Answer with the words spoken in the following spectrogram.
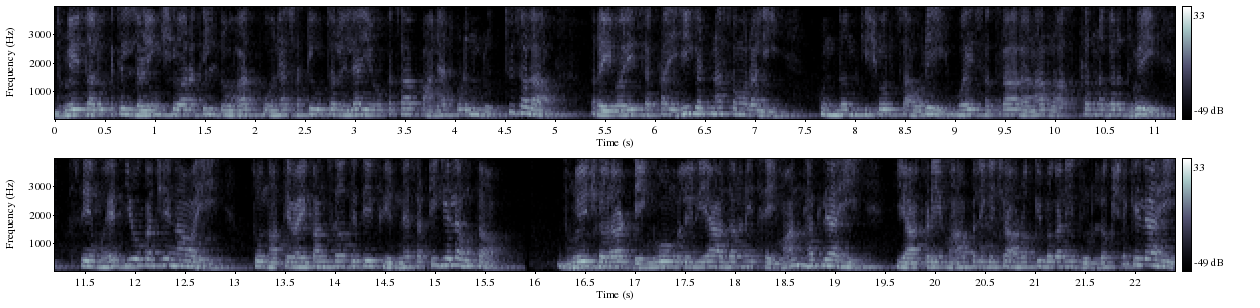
धुळे तालुक्यातील लळिंग शिवारातील डोहात पोहण्यासाठी उतरलेल्या युवकाचा पाण्यात बुडून मृत्यू झाला. रविवारी सकाळी ही घटना समोर आली. कुंदन किशोर चावरे वय सतरा राहणार रासकर नगर धुळे असे मयत युवकाचे नाव आहे. तो नातेवाईकांसह तेथे फिरण्यासाठी गेला होता. धुळे शहरात डेंग्यू व मलेरिया आजाराने थैमान घातले आहे. याकडे महापालिकेच्या आरोग्य विभागाने दुर्लक्ष केले आहे.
